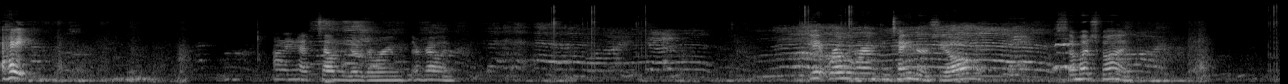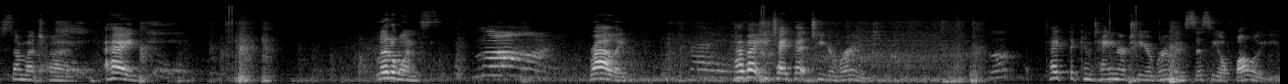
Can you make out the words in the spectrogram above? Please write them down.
Hey! I didn't have to tell them to go to the room. They're going. Get roll around containers, y'all. So much fun. So much fun. Hey. Little ones. Riley, how about you take that to your room? Take the container to your room and Sissy will follow you.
